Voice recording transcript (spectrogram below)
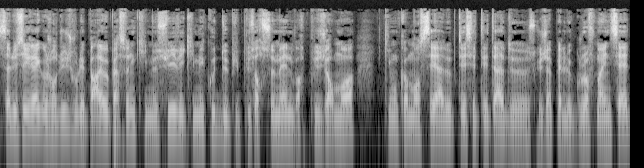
Salut c'est Greg, aujourd'hui je voulais parler aux personnes qui me suivent et qui m'écoutent depuis plusieurs semaines, voire plusieurs mois, qui ont commencé à adopter cet état de ce que j'appelle le growth mindset,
